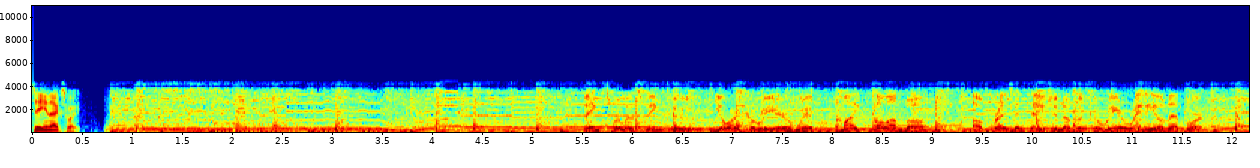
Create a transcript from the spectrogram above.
See you next week. For listening to Your Career with Mike Palumbo, a presentation of the Career Radio Network.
